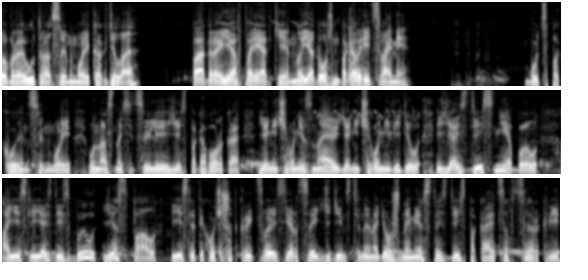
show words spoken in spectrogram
Доброе утро, сын мой, как дела? Падре, я в порядке, но я должен поговорить с вами. Будь спокоен, сын мой, у нас на Сицилии есть поговорка «Я ничего не знаю, я ничего не видел, я здесь не был, а если я здесь был, я спал. Если ты хочешь открыть свое сердце, единственное надежное место здесь покаяться в церкви,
